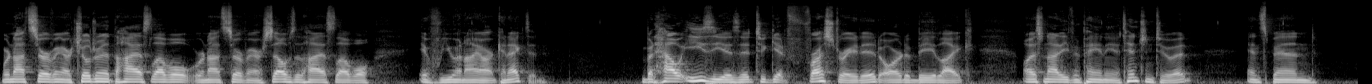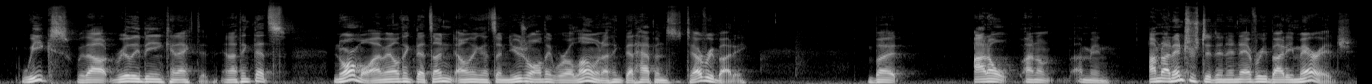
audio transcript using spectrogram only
We're not serving our children at the highest level. We're not serving ourselves at the highest level if you and I aren't connected. But how easy is it to get frustrated or to be like, us not even paying any attention to it and spend weeks without really being connected? And I think that's normal. I mean, I don't think that's un- I don't think that's unusual. I don't think we're alone. I think that happens to everybody. But I don't. I don't. I mean, I'm not interested in an everybody marriage.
